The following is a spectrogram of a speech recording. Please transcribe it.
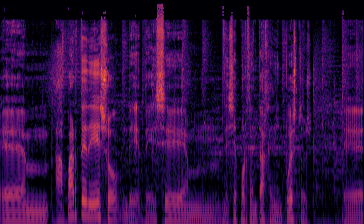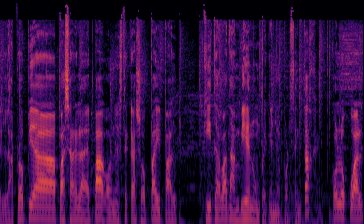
Em, aparte de eso, de, ese, em, ese, porcentaje de impuestos, eh, la propia pasarela de pago, en este caso PayPal, quitaba también un pequeño porcentaje. Con lo cual,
